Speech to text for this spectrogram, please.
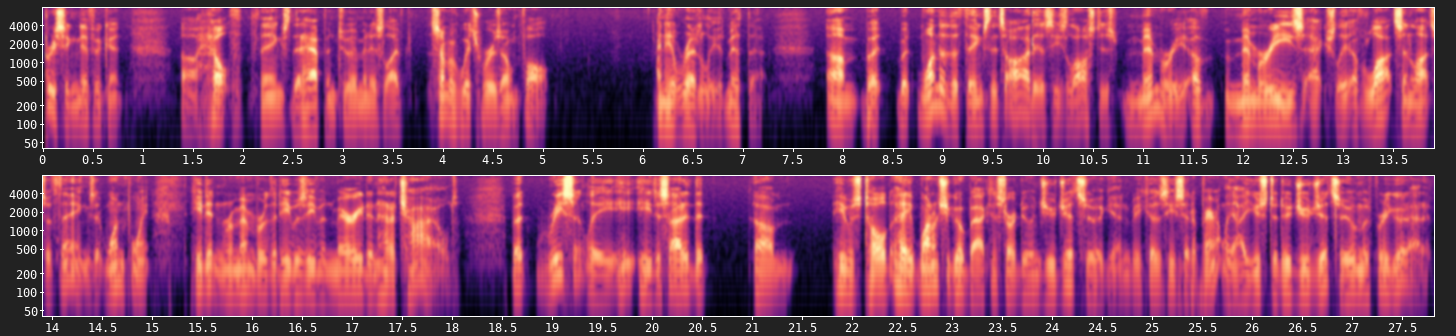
pretty significant uh, health things that happened to him in his life some of which were his own fault and he'll readily admit that Um, but but one of the things that's odd is he's lost his memory of memories actually of lots and lots of things. At one point, he didn't remember that he was even married and had a child. But recently, he, he decided that um, he was told, "Hey, why don't you go back and start doing jujitsu again?" Because he said, "Apparently, I used to do jujitsu and was pretty good at it."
